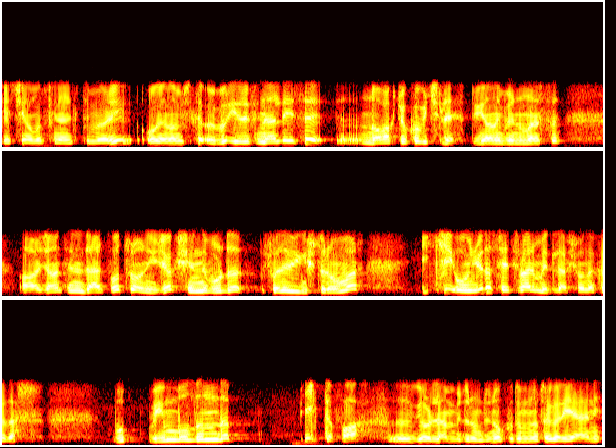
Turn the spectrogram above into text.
geçen yılın finalisti Murray. Oyanovic'le. Öbür yarı finalde ise Novak Djokovic ile dünyanın bir numarası Arjantin'in Del Potro oynayacak. Şimdi burada şöyle bir ilginç durum var. İki oyuncu da set vermediler şu ana kadar. Bu Wimbledon'da ilk defa e, görülen bir durum. Dün okuduğum nota göre yani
